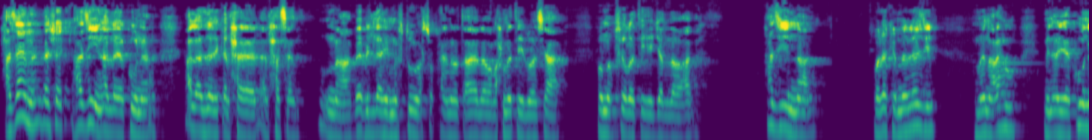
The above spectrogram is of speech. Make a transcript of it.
حزانا لا شك حزين ألا يكون على ذلك الحال الحسن. مع باب الله المفتوح سبحانه وتعالى ورحمته الواسعة ومغفرته جل وعلا. حزين نعم ولكن ما الذي منعه من أن يكون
